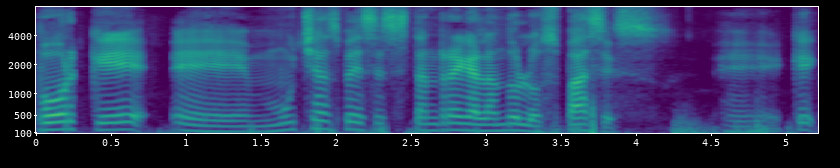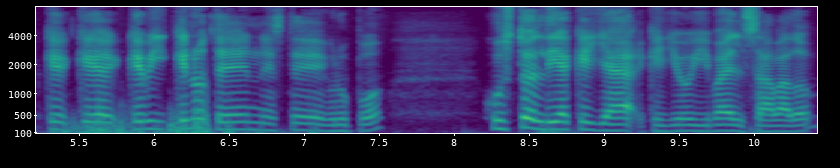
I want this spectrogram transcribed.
porque eh, muchas veces están regalando los pases. Eh, ¿qué, qué, qué, qué, noté en este grupo? Justo el día que, ya, que yo iba el sábado,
